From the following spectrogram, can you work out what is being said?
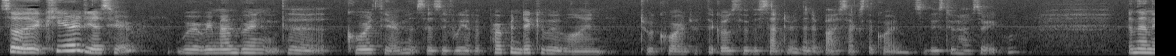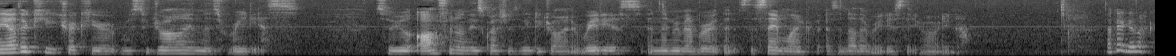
So the key ideas here, we're remembering the chord theorem that says if we have a perpendicular line to a chord that goes through the center, then it bisects the chord. So these two halves are equal. And then the other key trick here was to draw in this radius. So you'll often on these questions need to draw in a radius and then remember that it's the same length as another radius that you already know. Okay, good luck.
